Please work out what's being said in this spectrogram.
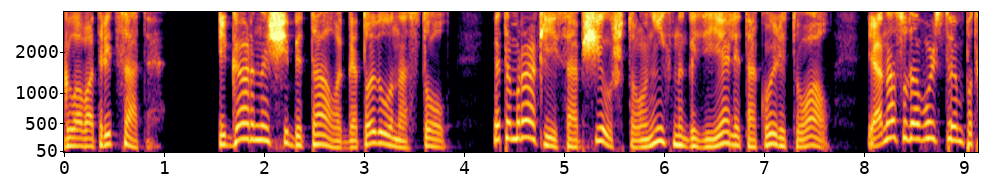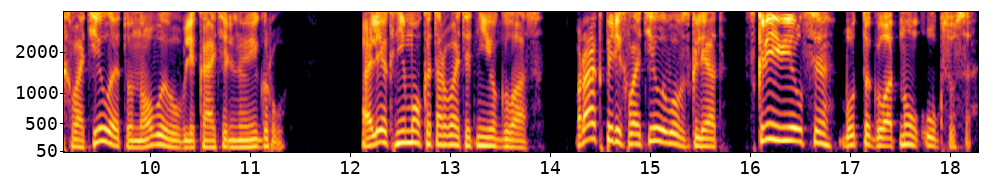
Глава 30. Игарна щебетала, готовила на стол. Это мрак ей сообщил, что у них на Газияле такой ритуал, и она с удовольствием подхватила эту новую увлекательную игру. Олег не мог оторвать от нее глаз. Мрак перехватил его взгляд, скривился, будто глотнул уксуса.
